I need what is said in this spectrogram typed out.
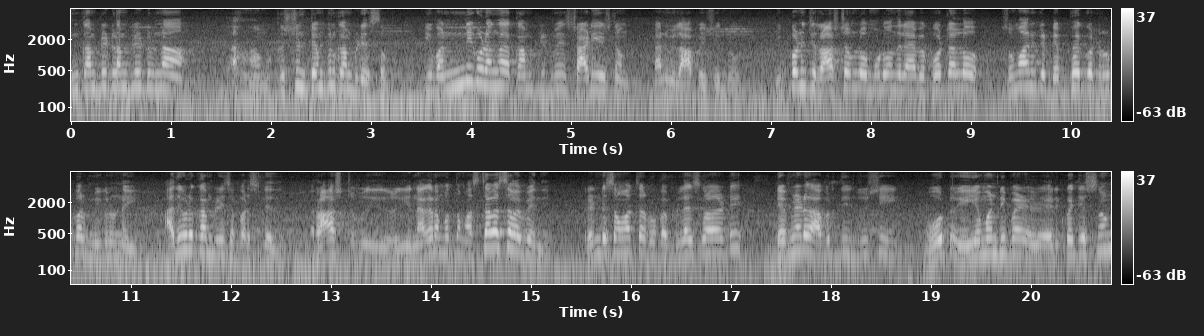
ఇన్కంప్లీట్ కంప్లీట్ ఉన్న క్రిస్టియన్ టెంపుల్ కంప్లీట్ చేస్తాం. ఇవన్నీ కూడా కంప్లీట్ మేము స్టార్ట్ చేసినాం. కానీ వీళ్ళు ఆపేసిండ్రు. ఇప్పటి నుంచి రాష్ట్రంలో మూడు వందల యాభై కోట్లలో సుమారుకి డెబ్బై కోట్ల రూపాయలు మిగులున్నాయి. అది కూడా కంప్లీట్ చేసే పరిస్థితి లేదు. రాష్ట్ర ఈ నగరం మొత్తం అస్తవ్యస్తం అయిపోయింది. రెండు సంవత్సరాల రూపాయలు బిల్లు తీసుకోవాలంటే డెఫినెట్గా అభివృద్ధిని చూసి ఓటు వేయమని డిపెండ్ రిక్వెస్ట్ చేస్తున్నాం.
